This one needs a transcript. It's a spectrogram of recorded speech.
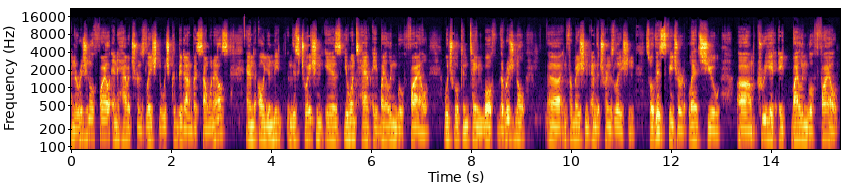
an original file and you have a translation which could be done by someone else and all you need in this situation is you want to have a bilingual file which will contain both the original uh, information and the translation. So this feature lets you um, create a bilingual file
